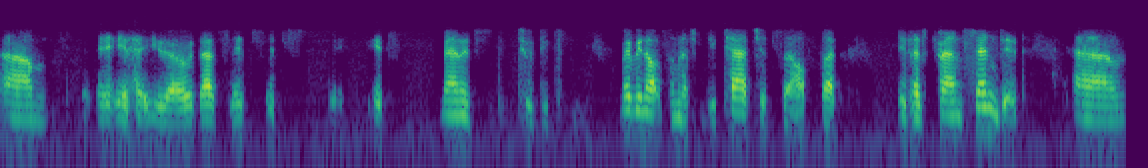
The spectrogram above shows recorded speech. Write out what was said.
Um, it, it, you know, that's it's it's it's managed to maybe not so much detach itself, but it has transcended um,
